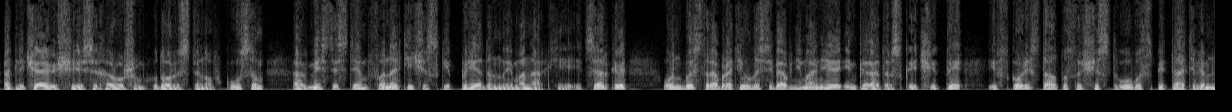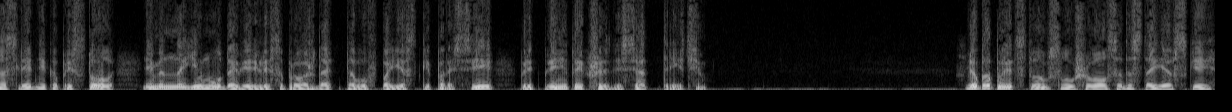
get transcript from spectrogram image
отличающийся хорошим художественным вкусом, а вместе с тем фанатически преданный монархии и церкви, он быстро обратил на себя внимание императорской четы и вскоре стал по существу воспитателем наследника престола. Именно ему доверили сопровождать того в поездке по России, предпринятой в 63-м. С любопытством слушался Достоевский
